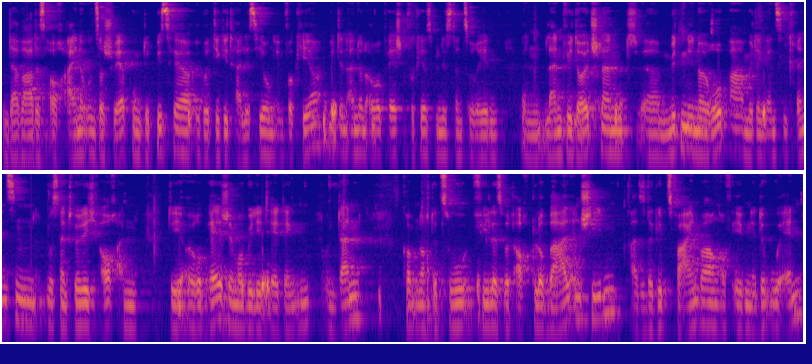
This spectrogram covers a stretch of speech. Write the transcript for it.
Und da war das auch einer unserer Schwerpunkte bisher, über Digitalisierung im Verkehr mit den anderen europäischen Verkehrsministern zu reden. Ein Land wie Deutschland, äh, mitten in Europa, mit den ganzen Grenzen, muss natürlich auch an die europäische Mobilität denken. Und dann kommt noch dazu, vieles wird auch global entschieden. Also da gibt es Vereinbarungen auf Ebene der UN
